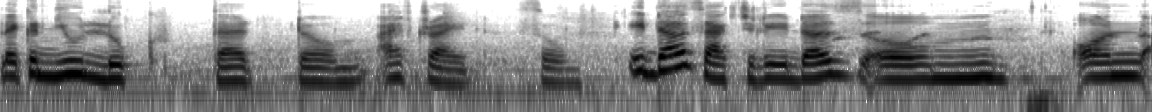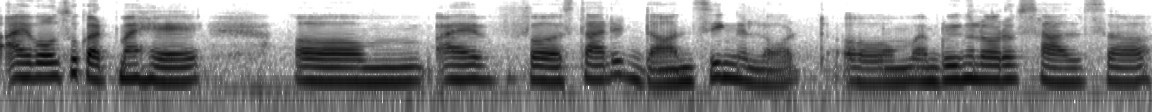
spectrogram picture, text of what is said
like a new look that um, i've tried. So it does actually it does um, on i've also cut my hair um, I've uh, started dancing a lot. Um, I'm doing a lot of salsa.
